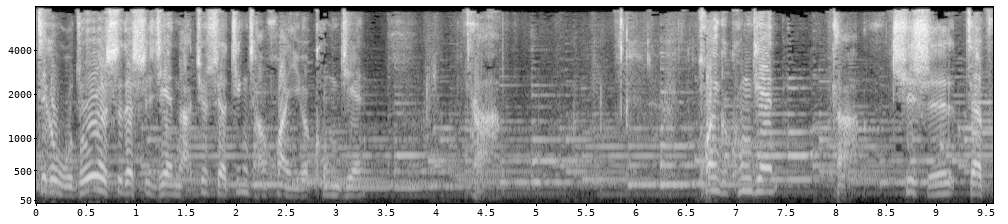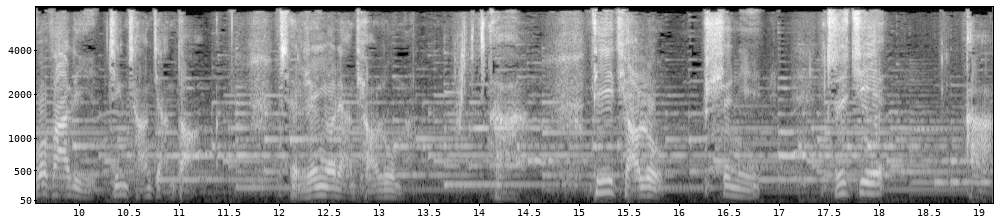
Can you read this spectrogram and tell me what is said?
这个五浊恶世的世间呢，就是要经常换一个空间啊，换一个空间啊。其实，在佛法里经常讲到，这人有两条路嘛啊，第一条路是你直接啊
